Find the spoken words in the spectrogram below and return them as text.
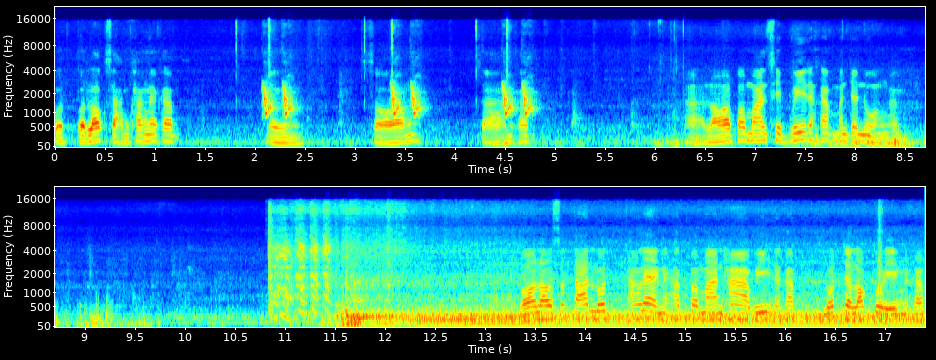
กดปลดล็อกสามครั้งนะครับหนึ่งสองสามครับ รอประมาณสิบวินะครับ มันจะหน่วงครับ พอเราสตาร์ทรถครั้งแรกนะครับ ประมาณ 5 วินะครับรถจะล็อกตัวเองนะครับ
